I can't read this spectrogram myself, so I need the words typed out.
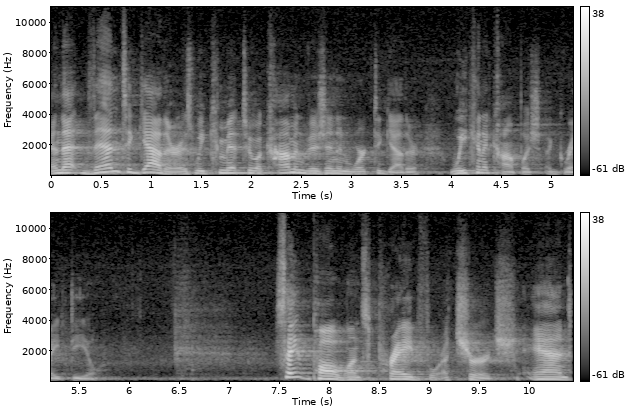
and that then together, as we commit to a common vision and work together, we can accomplish a great deal. St. Paul once prayed for a church, and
